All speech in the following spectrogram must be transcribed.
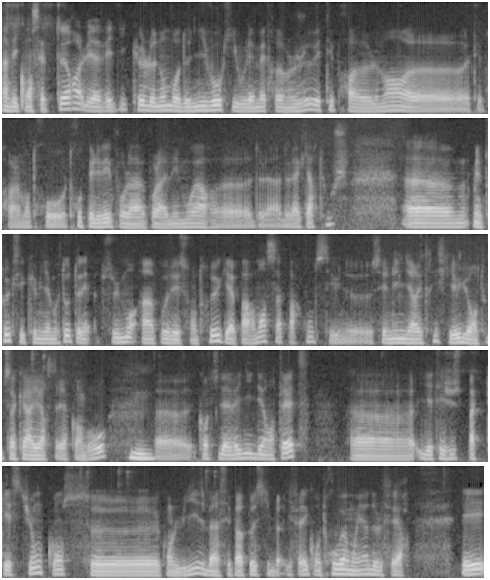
un des, concepteurs lui avait dit que le nombre de niveaux qu'il voulait mettre dans le jeu était probablement, euh, était probablement trop, trop élevé pour la, pour la mémoire de, la, de la cartouche. Euh, mais le truc, c'est que Miyamoto tenait absolument à imposer son truc, et apparemment, ça, par contre, c'est une, ligne directrice qu'il a eu durant toute sa carrière. C'est-à-dire qu'en gros, Hmm. euh, quand il avait une idée en tête, euh, il n'était juste pas question qu'on se, qu'on lui dise, bah, c'est pas possible. Il fallait qu'on trouve un moyen de le faire. Et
